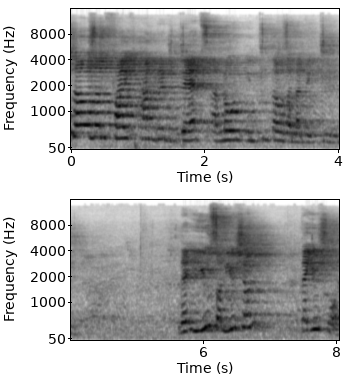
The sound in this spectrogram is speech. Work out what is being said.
2,500 deaths alone in 2018. The EU solution, the usual.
